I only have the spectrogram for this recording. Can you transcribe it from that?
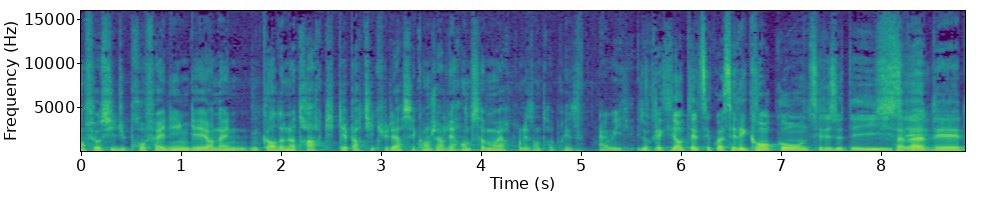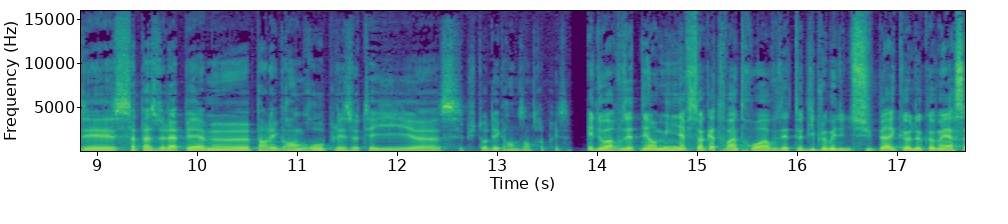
On fait aussi du profiling et on a une, une corde à notre arc qui est particulière, c'est qu'on gère les ransomware pour les entreprises. Ah oui, et donc la clientèle, c'est quoi? C'est les grands comptes, c'est les ETI Ça va des, des, ça passe de la PME par les grands groupes, les ETI, euh, c'est plutôt des grandes entreprises. Édouard, vous êtes né en 1983, vous êtes diplômé d'une super école de commerce,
